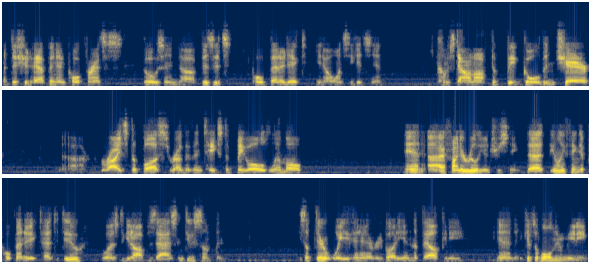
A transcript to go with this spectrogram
that this should happen, and Pope Francis goes and uh, visits Pope Benedict, you know, once he gets in. He comes down off the big golden chair, uh, rides the bus rather than takes the big old limo and I find it really interesting that the only thing that Pope Benedict had to do was to get off his ass and do something. He's up there waving at everybody in the balcony, and it gives a whole new meaning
